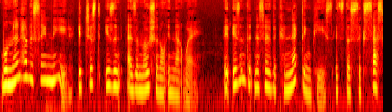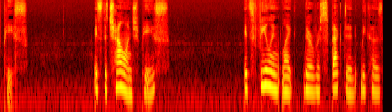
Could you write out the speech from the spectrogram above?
Well, men have the same need. It just isn't as emotional in that way. It isn't necessarily the connecting piece, it's the success piece. It's the challenge piece it's feeling like they're respected because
